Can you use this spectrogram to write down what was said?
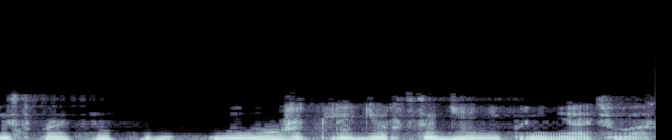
и спросить, не может ли герцогиня принять вас.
